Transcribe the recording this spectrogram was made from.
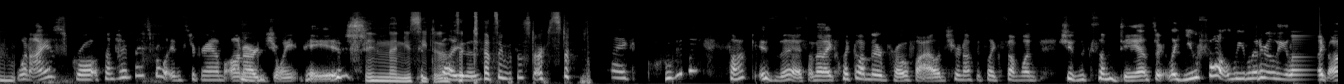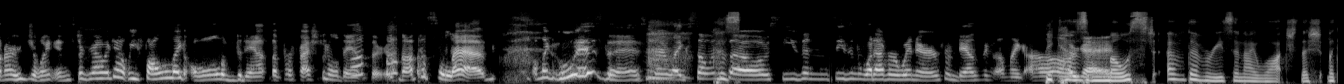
mm, When I scroll, sometimes I scroll Instagram on our joint page. and then you see Dancing, Dancing with the Stars stuff. like, who the fuck is this? And then I click on their profile, and sure enough, it's like someone, she's like some dancer. Like you follow, we literally like on our joint Instagram account, we follow like all of the dance, the professional dancers, not the celebs. I'm like, who is this? And they're like so and so season season whatever winner from dancing. I'm like, oh, because okay. most of the reason I watch this, like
